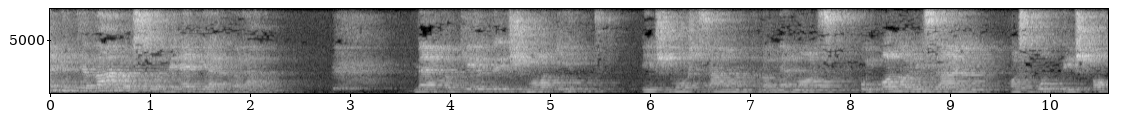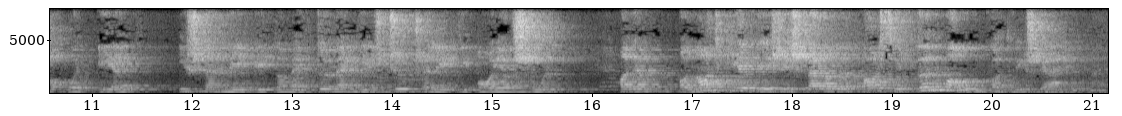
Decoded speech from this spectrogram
tudjuk-e válaszolni egyáltalán? Mert a kérdés ma itt és most számunkra nem az, hogy analizáljuk az ott és akkor élt Isten népét, amely tömeg és csőcseléki aljasul, hanem a nagy kérdés és feladat az, hogy önmagunkat vizsgáljuk meg.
